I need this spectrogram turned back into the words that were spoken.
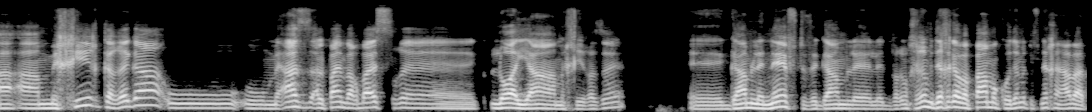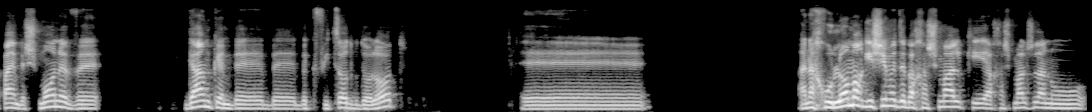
המחיר כרגע הוא, הוא מאז 2014 לא היה המחיר הזה, גם לנפט וגם לדברים אחרים. בדרך אגב, הפעם הקודמת לפני כן היה ב-2008, וגם כן בקפיצות גדולות. אנחנו לא מרגישים את זה בחשמל, כי החשמל שלנו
